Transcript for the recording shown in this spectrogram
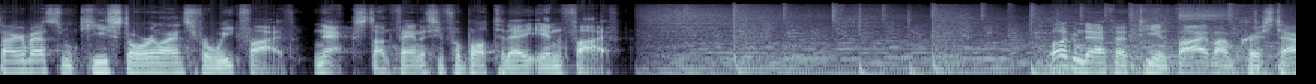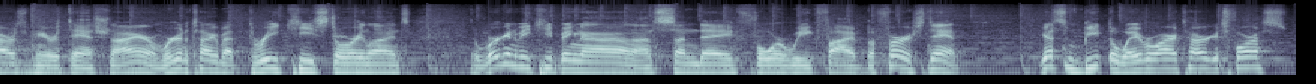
Talk about some key storylines for week five. Next on Fantasy Football Today in five. Welcome to FFT in five. I'm Chris Towers. I'm here with Dan Schneier, and we're going to talk about three key storylines that we're going to be keeping an eye on on Sunday for week five. But first, Dan, you got some beat the waiver wire targets for us?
